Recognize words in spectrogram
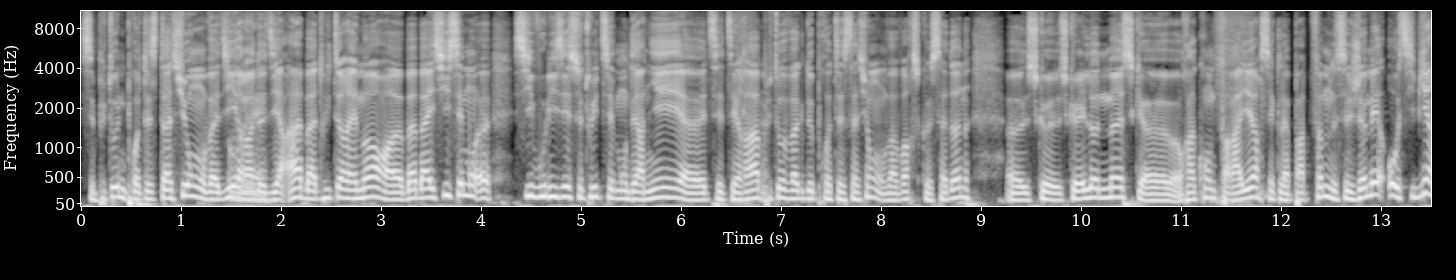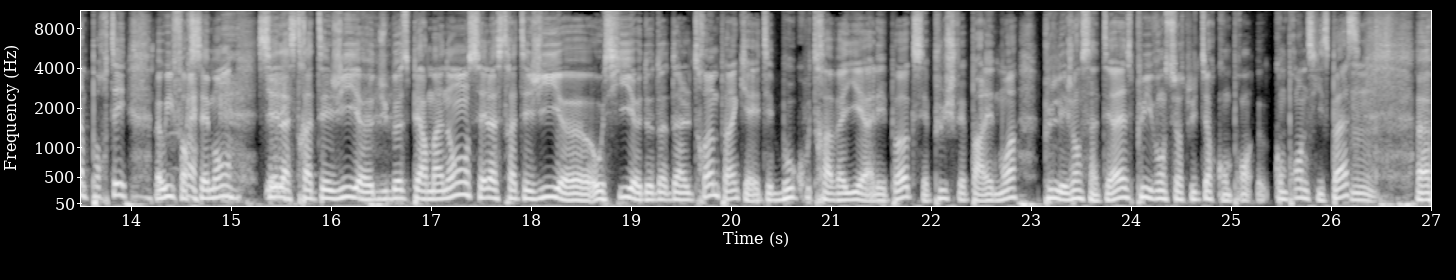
c'est plutôt une protestation, on va dire, Ouais. hein, de dire ah bah Twitter est mort, euh, bye bye. Si c'est mon, euh, si vous lisez ce tweet, c'est mon dernier, euh, etc. Plutôt vague de protestation. On va voir ce que ça donne. Euh, ce que ce que Elon Musk euh, raconte par ailleurs, c'est que la plateforme ne s'est jamais aussi bien portée. Bah oui, forcément, c'est la stratégie euh, du buzz permanent, c'est la stratégie euh, aussi euh, de Donald Trump hein, qui a été beaucoup travaillée à l'époque. C'est plus je fais parler de moi, plus les gens s'intéressent, plus ils vont sur Twitter comprend- euh, comprendre ce qui se passe. Mm. Euh,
